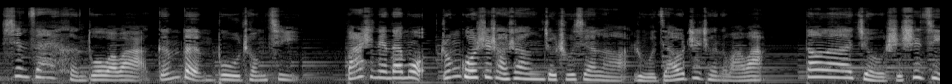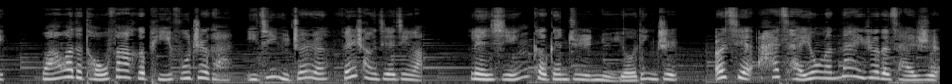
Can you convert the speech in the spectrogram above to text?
现在很多娃娃根本不充气。八十年代末，中国市场上就出现了乳胶制成的娃娃。到了九十世纪，娃娃的头发和皮肤质感已经与真人非常接近了，脸型可根据女优定制，而且还采用了耐热的材质。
